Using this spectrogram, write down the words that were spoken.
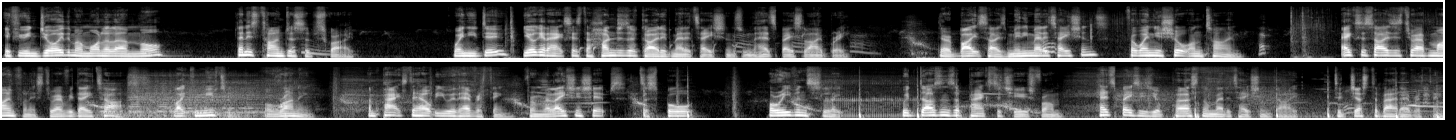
If you enjoy them and want to learn more, then it's time to subscribe. When you do, you'll get access to hundreds of guided meditations from the Headspace library. There are bite sized mini meditations for when you're short on time, exercises to add mindfulness to everyday tasks like commuting or running, and packs to help you with everything from relationships to sport or even sleep. With dozens of packs to choose from, Headspace is your personal meditation guide to just about everything.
